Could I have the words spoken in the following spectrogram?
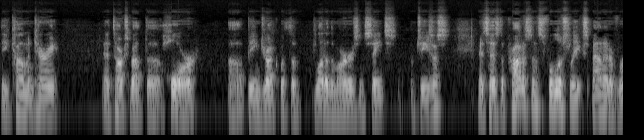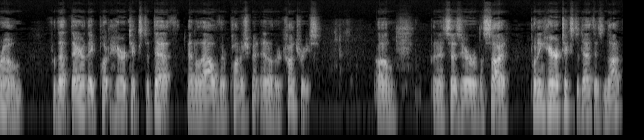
the commentary. And it talks about the whore uh, being drunk with the blood of the martyrs and saints of Jesus. It says, The Protestants foolishly expounded of Rome, for that there they put heretics to death and allow of their punishment in other countries. Um, and it says here on the side, putting heretics to death is not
